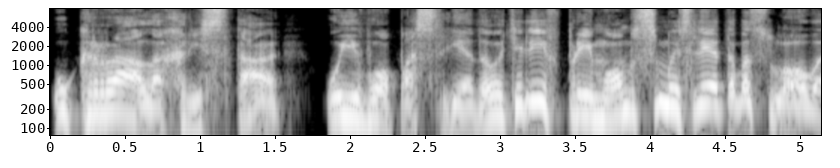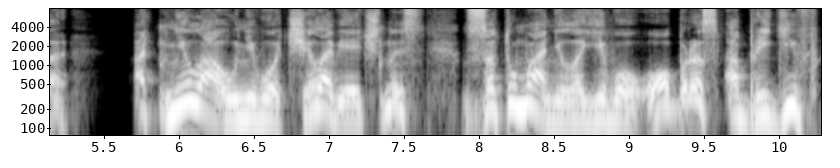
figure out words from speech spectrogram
украла Христа у его последователей в прямом смысле этого слова — отняла у него человечность, затуманила его образ, обредив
